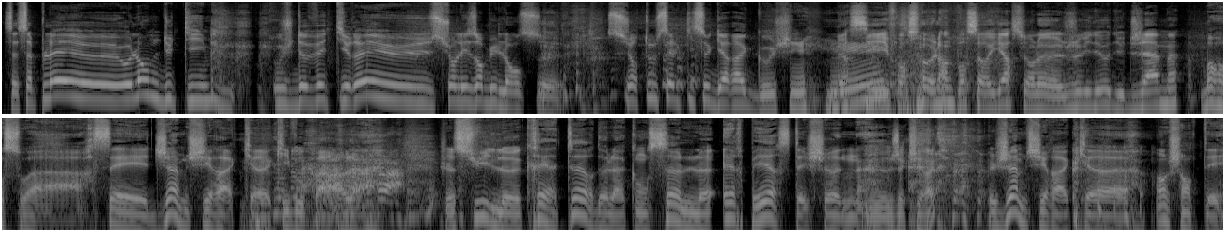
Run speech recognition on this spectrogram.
Ça s'appelait euh, Hollande Duty, où je devais tirer euh, sur les ambulances, euh, surtout celles qui se garent à gauche. Merci François Hollande pour ce regard sur le jeu vidéo du JAM. Bonsoir, c'est Jam Chirac euh, qui vous parle. Je suis le créateur de la console RPR Station. Jacques Chirac Jam Chirac, euh, enchanté.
